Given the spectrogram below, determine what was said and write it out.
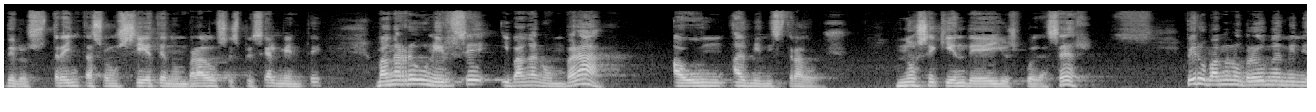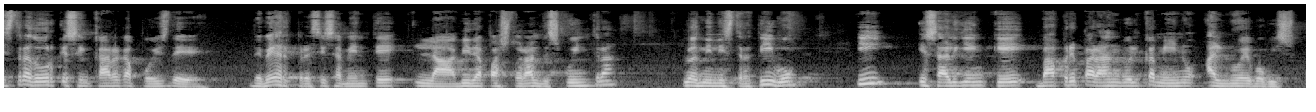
de los 30 son siete nombrados especialmente, van a reunirse y van a nombrar a un administrador. No sé quién de ellos pueda ser, pero van a nombrar a un administrador que se encarga pues de, de ver precisamente la vida pastoral de Escuintla, lo administrativo, y es alguien que va preparando el camino al nuevo obispo.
